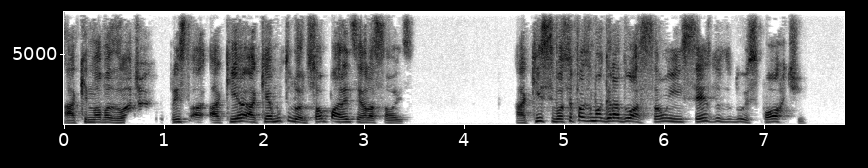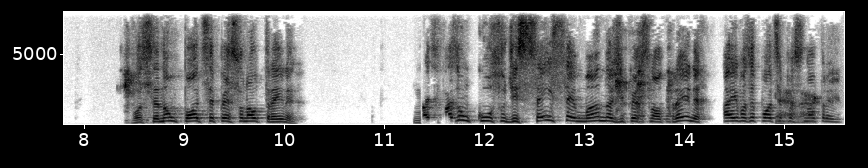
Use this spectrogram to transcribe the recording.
Aqui em Nova Zelândia, aqui, aqui é muito doido, só um parênteses em relação a isso. Aqui, se você faz uma graduação em ciência do, do esporte, você não pode ser personal trainer. Mas faz um curso de seis semanas de personal trainer, aí você pode ser personal trainer.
